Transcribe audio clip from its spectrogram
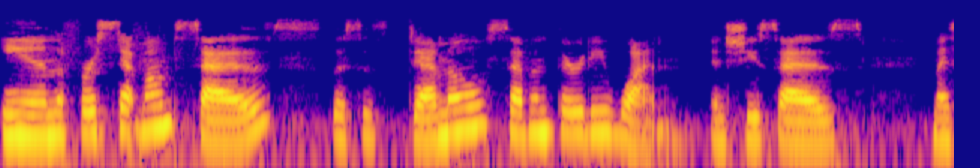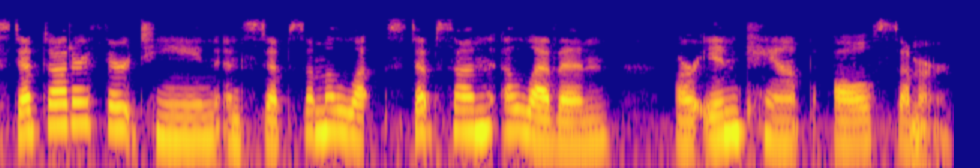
And the first stepmom says, This is Demo 731. And she says, My stepdaughter 13 and stepson, stepson 11 are in camp all summer.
